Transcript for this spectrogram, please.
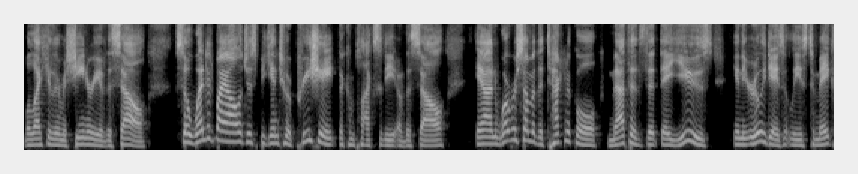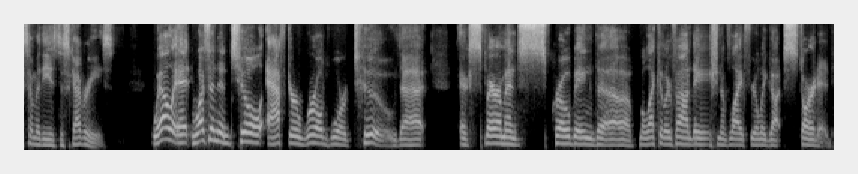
molecular machinery of the cell. So, when did biologists begin to appreciate the complexity of the cell and what were some of the technical methods that they used in the early days, at least, to make some of these discoveries? Well, it wasn't until after World War II that experiments probing the molecular foundation of life really got started.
